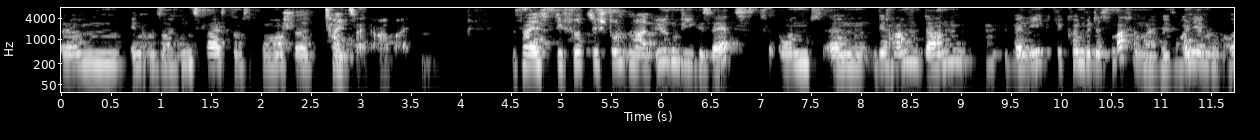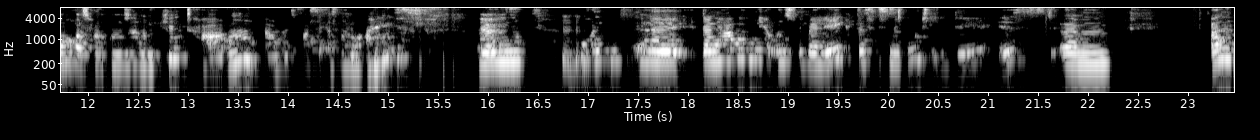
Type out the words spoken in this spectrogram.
ähm, in unserer Dienstleistungsbranche Teilzeit arbeiten. Das heißt, die 40 Stunden waren irgendwie gesetzt und ähm, wir haben dann überlegt, wie können wir das machen, weil wir wollen ja nun auch was von unserem Kind haben. Damals war es ja erstmal nur eins. Ähm, mhm. Und äh, dann haben wir uns überlegt, dass es eine gute Idee ist, ähm, an,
